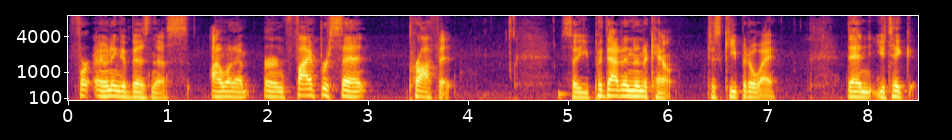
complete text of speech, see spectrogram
for owning a business i want to earn 5% profit so you put that in an account. Just keep it away. Then you take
